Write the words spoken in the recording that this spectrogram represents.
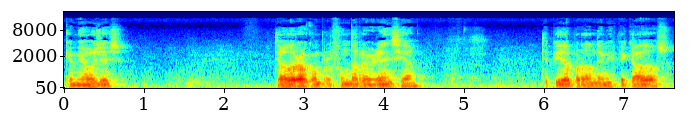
que me oyes. Te adoro con profunda reverencia, te pido perdón de mis pecados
